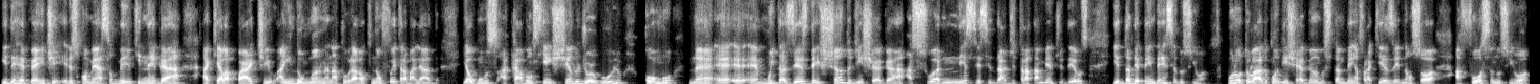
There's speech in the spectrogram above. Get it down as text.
e de repente eles começam meio que negar aquela parte ainda humana, natural, que não foi trabalhada. E alguns acabam se enchendo de orgulho como né, é, é, é, muitas vezes deixando de enxergar a sua necessidade de tratamento de Deus e da dependência do Senhor. Por outro lado, quando enxergamos também a fraqueza e não só a força no Senhor,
